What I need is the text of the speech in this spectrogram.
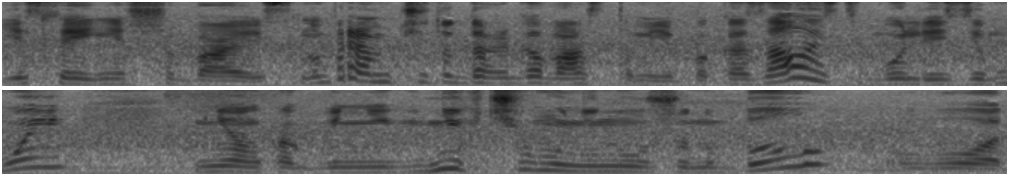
если я не ошибаюсь. Ну, прям что-то дороговасто мне показалось, тем более зимой. Мне он как бы ни, ни к чему не нужен был. Вот.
